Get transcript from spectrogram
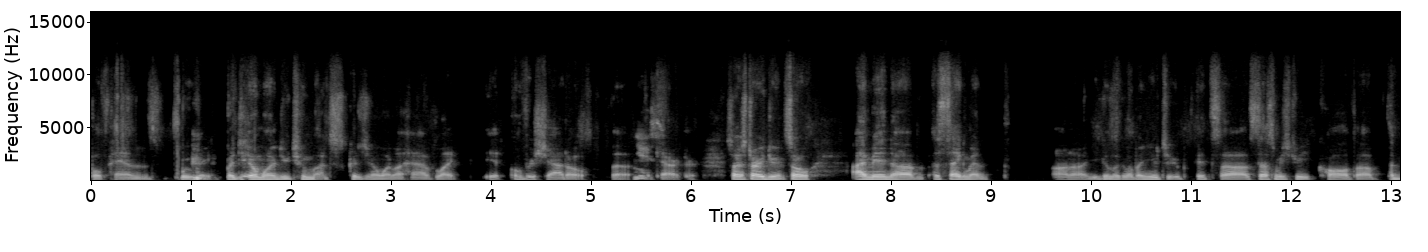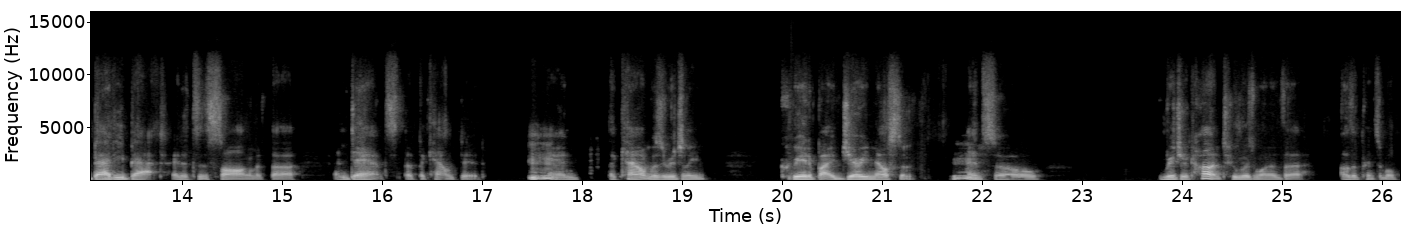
both hands moving. But you don't want to do too much because you don't want to have like it overshadow the, yes. the, character. So I started doing, so I'm in a, a segment on, a, you can look it up on YouTube. It's uh, Sesame Street called uh, The Batty Bat. And it's a song that the, and dance that the Count did. Mm-hmm. And account was originally created by Jerry Nelson. Mm-hmm. And so Richard Hunt, who was one of the other principal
